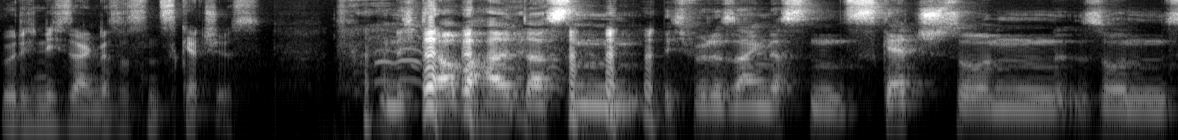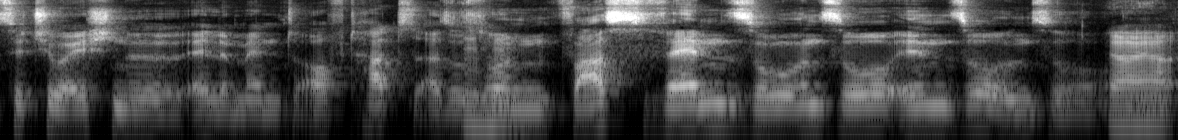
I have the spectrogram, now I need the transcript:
würde ich nicht sagen, dass es ein Sketch ist. Und ich glaube halt, dass ein, ich würde sagen, dass ein Sketch so ein, so ein Situational-Element oft hat. Also so Mhm. ein Was, wenn, so und so, in so und so. Ja, und, ja,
